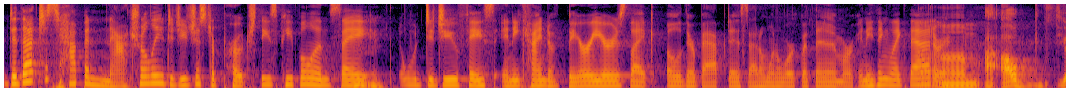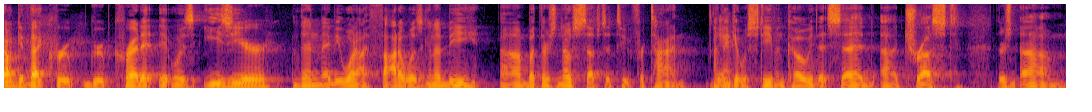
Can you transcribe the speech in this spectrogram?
did that just happen naturally? Did you just approach these people and say, w- did you face any kind of barriers like, oh, they're Baptist, I don't want to work with them, or anything like that? Or Um, I- I'll I'll give that group group credit. It was easier than maybe what I thought it was going to be. uh, but there's no substitute for time. I think it was Stephen Covey that said, uh, "Trust." There's um,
